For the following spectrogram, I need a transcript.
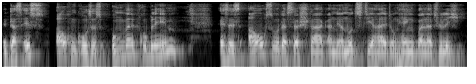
Das ist auch ein großes Umweltproblem. Es ist auch so, dass das stark an der Nutztierhaltung hängt, weil natürlich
